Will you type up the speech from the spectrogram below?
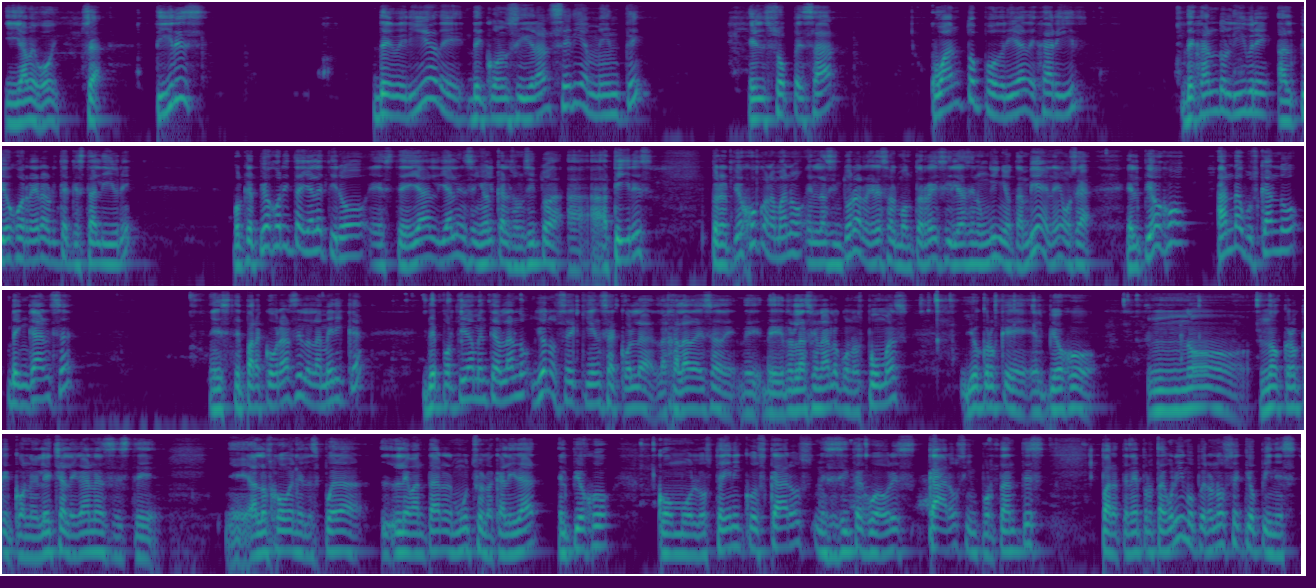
y ya me voy. O sea, Tigres debería de, de considerar seriamente el sopesar cuánto podría dejar ir dejando libre al Piojo Herrera ahorita que está libre. Porque el Piojo ahorita ya le tiró, este, ya, ya le enseñó el calzoncito a, Tigres. Pero el Piojo con la mano en la cintura regresa al Monterrey si le hacen un guiño también, ¿eh? O sea, el Piojo anda buscando venganza este, para cobrárselo al América, deportivamente hablando. Yo no sé quién sacó la, jalada esa de, relacionarlo con los Pumas. Yo creo que el Piojo no, no creo que con el échale ganas este, eh, a los jóvenes les pueda levantar mucho la calidad. El Piojo, como los técnicos caros, necesita jugadores caros, importantes, para tener protagonismo, pero no sé qué opines.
